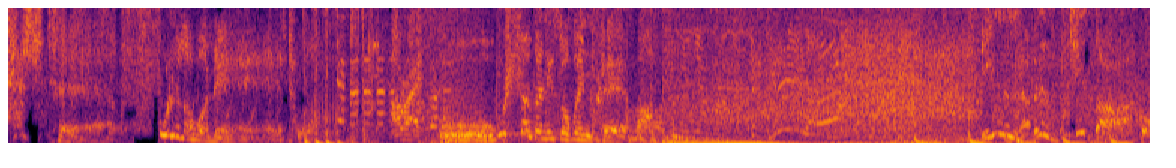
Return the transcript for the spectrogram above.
hashtag fulela wanethwa ukuhlanganiswa kwenqhema indaba ezitshisako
